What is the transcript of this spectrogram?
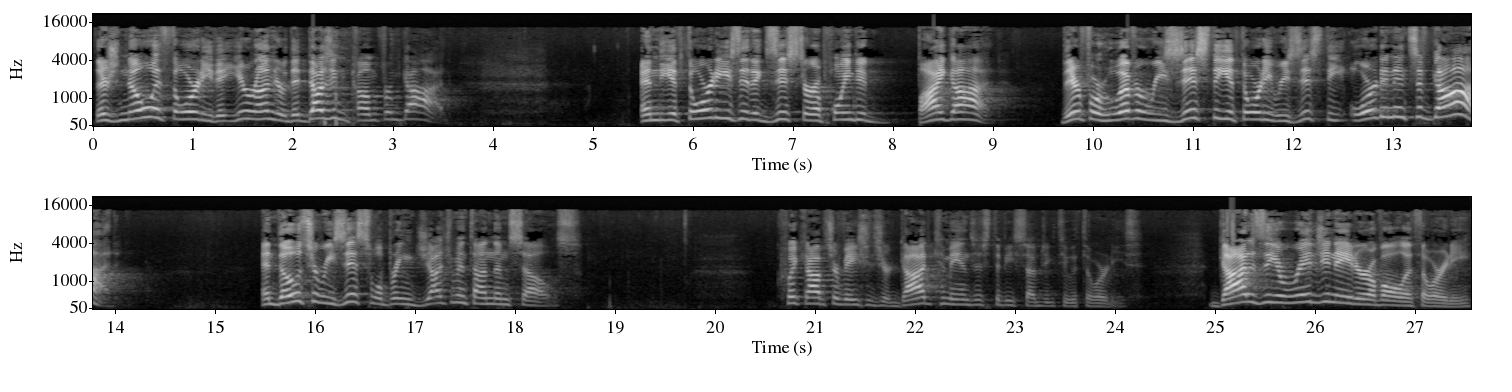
There's no authority that you're under that doesn't come from God. And the authorities that exist are appointed by God. Therefore, whoever resists the authority resists the ordinance of God. And those who resist will bring judgment on themselves. Quick observations here God commands us to be subject to authorities. God is the originator of all authority.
